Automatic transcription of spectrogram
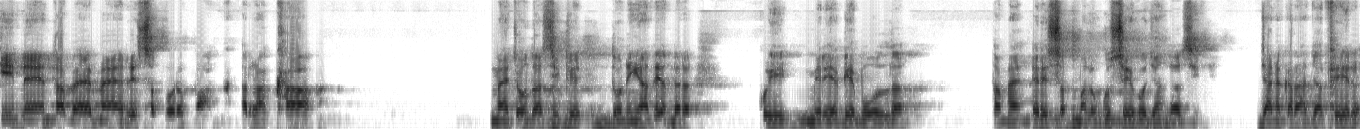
ਕੀਨੇ ਤਬੈ ਮੈਂ ਰਿਸਪੁਰ ਪੱਕ ਰਾਖਾ। ਮੈਂ ਚਾਹੁੰਦਾ ਸੀ ਕਿ ਦੁਨੀਆ ਦੇ ਅੰਦਰ ਕੋਈ ਮੇਰੇ ਅੱਗੇ ਬੋਲਦਾ, ਤਾਂ ਮੈਂ ਰਿਸ ਮਤਲਬ ਗੁੱਸੇ ਹੋ ਜਾਂਦਾ ਸੀ। ਜਨਕ ਰਾਜਾ ਫੇਰ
